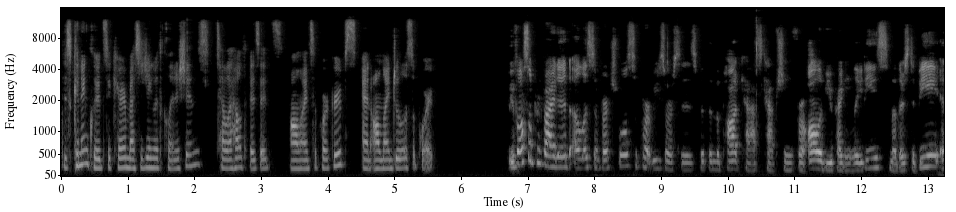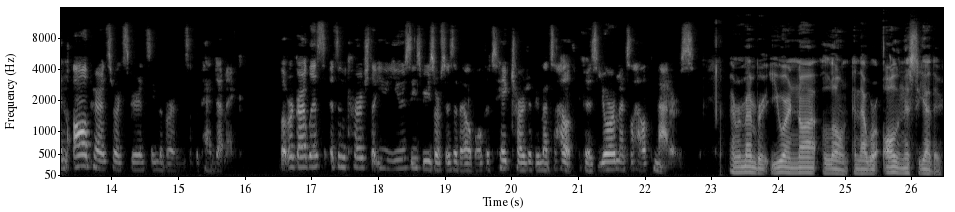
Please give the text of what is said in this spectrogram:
This can include secure messaging with clinicians, telehealth visits, online support groups, and online doula support. We've also provided a list of virtual support resources within the podcast caption for all of you pregnant ladies, mothers to be, and all parents who are experiencing the burdens of the pandemic. But regardless, it's encouraged that you use these resources available to take charge of your mental health because your mental health matters. And remember, you are not alone and that we're all in this together.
